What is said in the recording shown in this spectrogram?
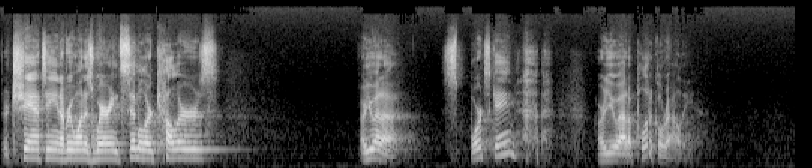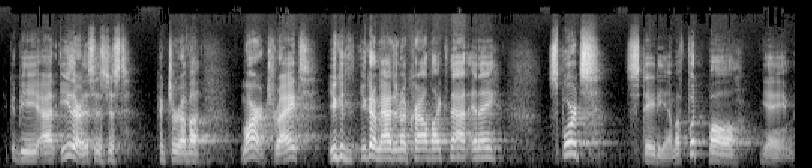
they're chanting, everyone is wearing similar colors. Are you at a sports game? Are you at a political rally? You could be at either. This is just a picture of a march, right? You could, you could imagine a crowd like that in a sports stadium, a football game.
